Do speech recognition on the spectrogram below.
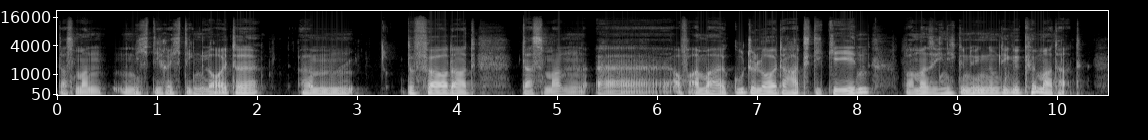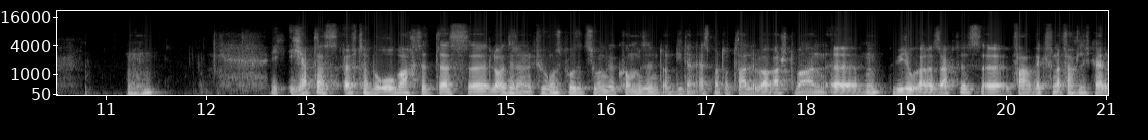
dass man nicht die richtigen Leute ähm, befördert, dass man äh, auf einmal gute Leute hat, die gehen weil man sich nicht genügend um die gekümmert hat. Mhm. Ich, ich habe das öfter beobachtet, dass äh, Leute dann in Führungspositionen gekommen sind und die dann erstmal total überrascht waren, äh, hm, wie du gerade sagtest, äh, weg von der Fachlichkeit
